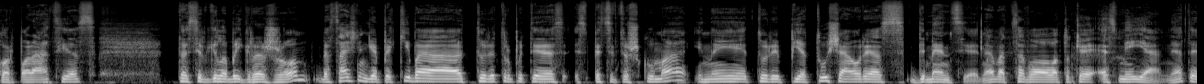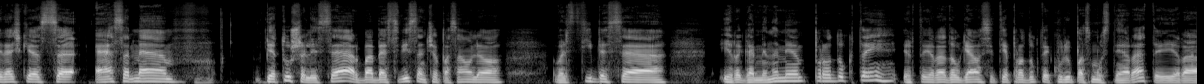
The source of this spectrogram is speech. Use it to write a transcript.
korporacijas. Uh, tas irgi labai gražu, bet sąžininkai prekyba turi truputį specifiškumą, jinai turi pietų šiaurės dimenciją, ne, va savo va, tokioje esmėje, ne, tai reiškia, esame pietų šalise arba besivystančio pasaulio valstybėse yra gaminami produktai ir tai yra daugiausiai tie produktai, kurių pas mus nėra, tai yra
